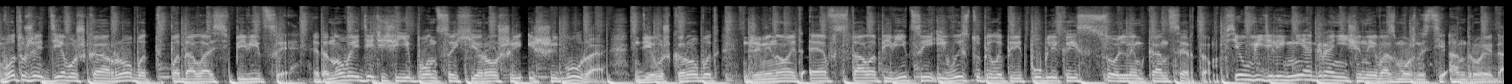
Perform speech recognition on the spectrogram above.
Вот уже девушка-робот подалась в певицы. Это новое детище японца Хироши Ишигура. Девушка-робот Geminoid F стала певицей и выступила перед публикой с сольным концертом. Все увидели неограниченные возможности андроида.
